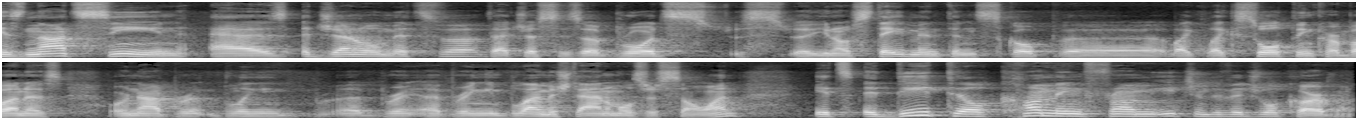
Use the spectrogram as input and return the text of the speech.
is not seen as a general mitzvah that just is a broad, s- you know, statement and scope, uh, like like salting karbanis or not bringing uh, bring, uh, bringing blemished animals or so on. It's a detail coming from each individual carbon.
